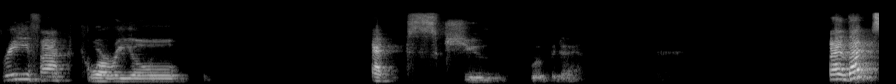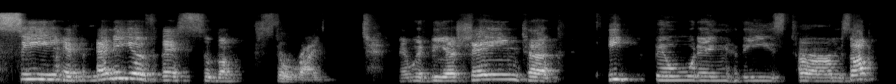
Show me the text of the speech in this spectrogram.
three factorial x cubed. And let's see if any of this looks right. It would be a shame to keep building these terms up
